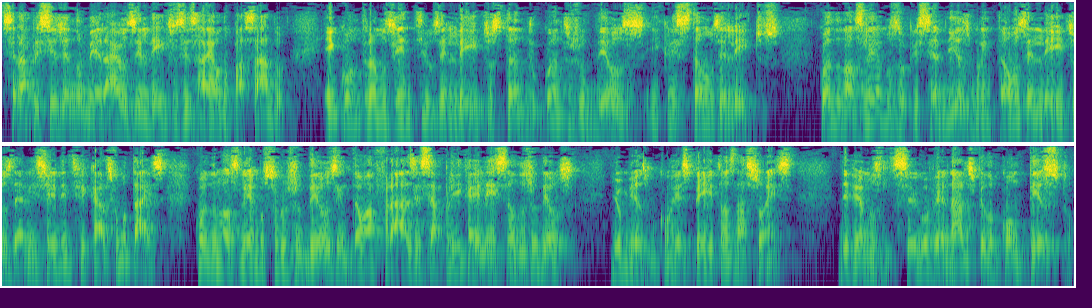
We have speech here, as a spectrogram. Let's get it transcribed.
Será preciso enumerar os eleitos de Israel no passado? Encontramos gentios eleitos tanto quanto judeus e cristãos eleitos. Quando nós lemos do cristianismo, então os eleitos devem ser identificados como tais. Quando nós lemos sobre os judeus, então a frase se aplica à eleição dos judeus. E o mesmo com respeito às nações. Devemos ser governados pelo contexto.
